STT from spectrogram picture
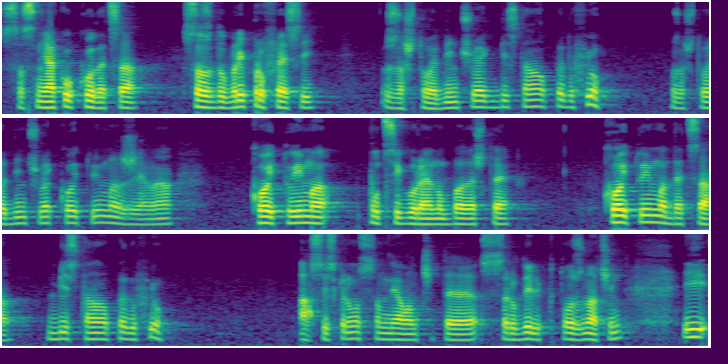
с няколко деца, с добри професии. Защо един човек би станал педофил? Защо един човек, който има жена, който има подсигурено бъдеще, който има деца, би станал педофил? Аз искрено съмнявам, че те са родили по този начин. И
